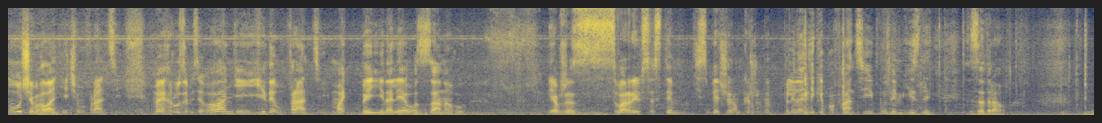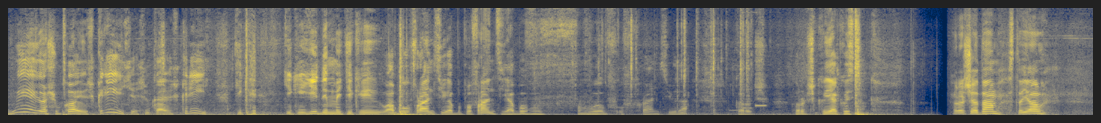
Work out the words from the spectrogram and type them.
Ну, лучше в Голландії, ніж в Франції. Ми грузимося в Голландії, їдемо в Францію. Мать би її наліво за ногу. Я вже сварився з тим диспетчером, кажу, ми, блін, а тільки по Франції будемо їздити. Задрав. Ні, я шукаю скрізь, я шукаю скрізь. Тільки, тільки їдемо ми тільки або у Францію, або по Франції, або в, в, Францію, да? Коротше, коротше, якось так. Коротше, там стояв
